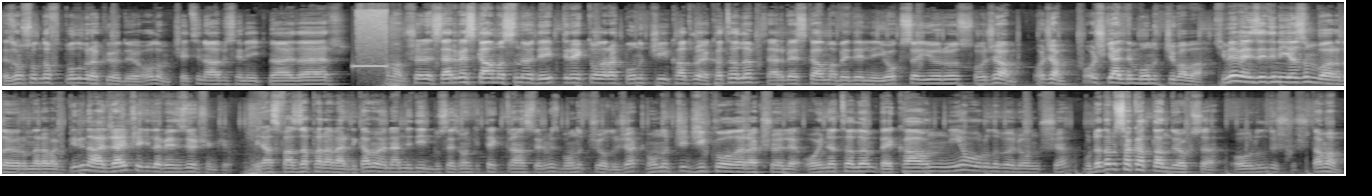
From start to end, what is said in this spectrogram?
Sezon sonunda futbolu bırakıyor diyor. Oğlum Çetin abi seni ikna eder. Tamam şöyle serbest kalmasını ödeyip direkt olarak Bonucci'yi kadroya katalım. Serbest kalma bedelini yok sayıyoruz. Hocam, hocam hoş geldin Bonucci baba. Kime benzediğini yazın bu arada yorumlara bak. Birine acayip şekilde benziyor çünkü. Biraz fazla para verdik ama önemli değil. Bu sezonki tek transferimiz Bonucci olacak. Bonucci Ciku olarak şöyle oynatalım. Bekao'nun niye Overall'ı böyle olmuş ya? Burada da mı sakatlandı yoksa? Overall düşmüş. Tamam.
